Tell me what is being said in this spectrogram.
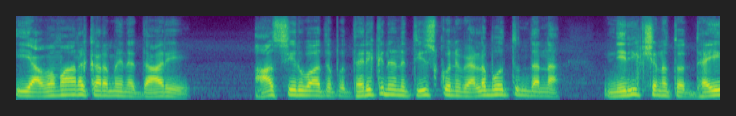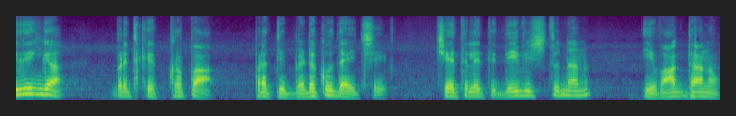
ఈ అవమానకరమైన దారి ఆశీర్వాదపు ధరికి నేను తీసుకొని వెళ్ళబోతుందన్న నిరీక్షణతో ధైర్యంగా బ్రతికే కృప ప్రతి బిడకు దయచే చేతులెత్తి దీవిస్తున్నాను. ఈ వాగ్దానం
